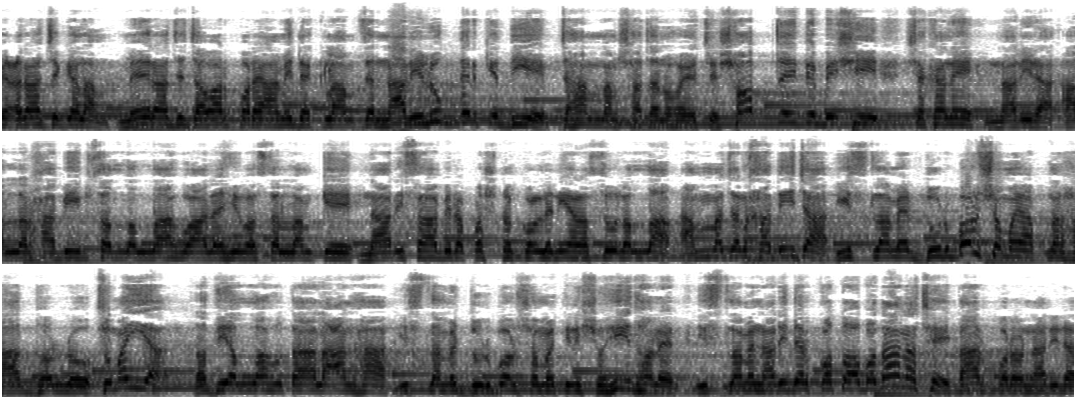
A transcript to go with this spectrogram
মেয়েরাজে গেলাম, মেয়েরাজে যাওয়ার পরে আমি দেখলাম যে নারী লোকদেরকে দিয়ে জাহান নাম সাজানো হয়েছে। সবচাইতে বেশি সেখানে নারীরা। আল্লাহর হাবিব সাল্লাহ আলহি ওয়াসাল্লামকে নারী সাহাবিরা প্রশ্ন করলেন, ইয়া রাসূল আল্লাহ আম্মাজান খাদিজা, ইসলামের দুর্বল সময় আপনার হাত ধরলো। সুমাইয়া রাদিয়াল্লাহু তাআলা আনহা, ইসলামের দুর্বল সময় তিনি শহীদ হলেন। ইসলামে নারীদের কত অবদান আছে? তারপরও নারীরা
